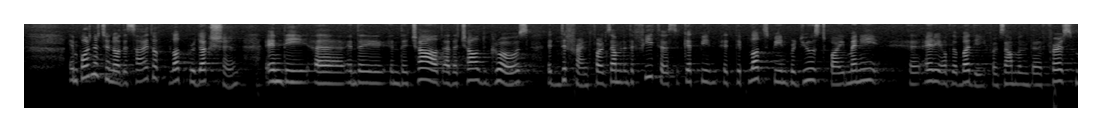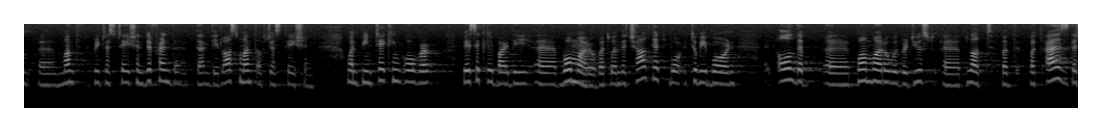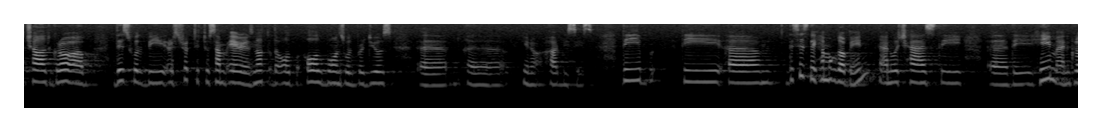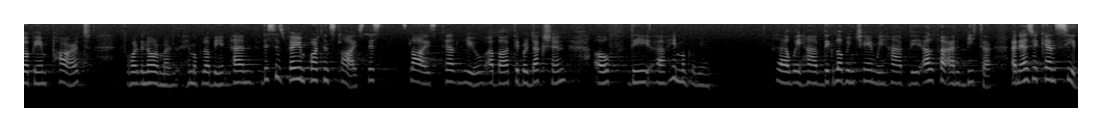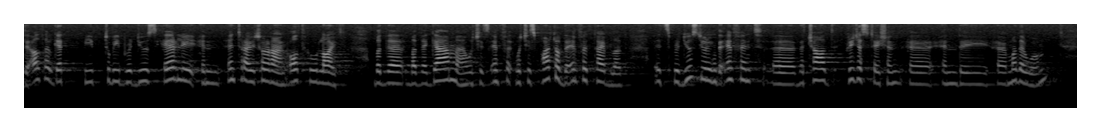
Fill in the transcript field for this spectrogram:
Important to know the site of blood production in the, uh, in the, in the child, as the child grows, it's different. For example, in the fetus, it get been, it, the blood's being produced by many uh, area of the body. For example, in the first uh, month of gestation, different than, than the last month of gestation, when being taken over basically by the uh, bone marrow. But when the child gets to be born, all the uh, bone marrow will produce uh, blood. But, but as the child grow up, this will be restricted to some areas, not all, all bones will produce, uh, uh, you know, RBCs. The, the, um, this is the hemoglobin, and which has the, uh, the heme and globin part for the normal hemoglobin. And this is very important slides. This slides tell you about the production of the hemoglobin. Uh, we have the globin chain, we have the alpha and beta. And as you can see, the alpha get be, to be produced early in intrauterine all through life. But the, but the gamma, which is, which is part of the infantile blood, it's produced during the infant, uh, the child pregestation uh, in the uh, mother womb.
